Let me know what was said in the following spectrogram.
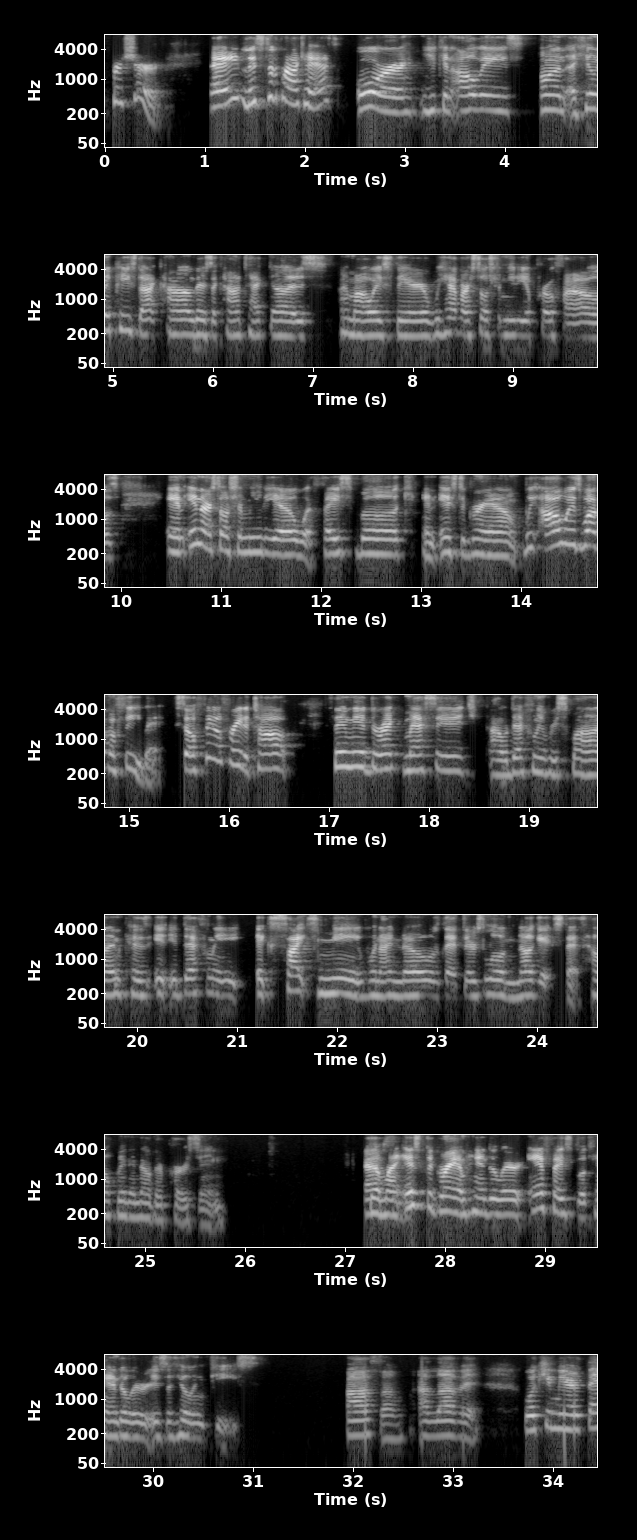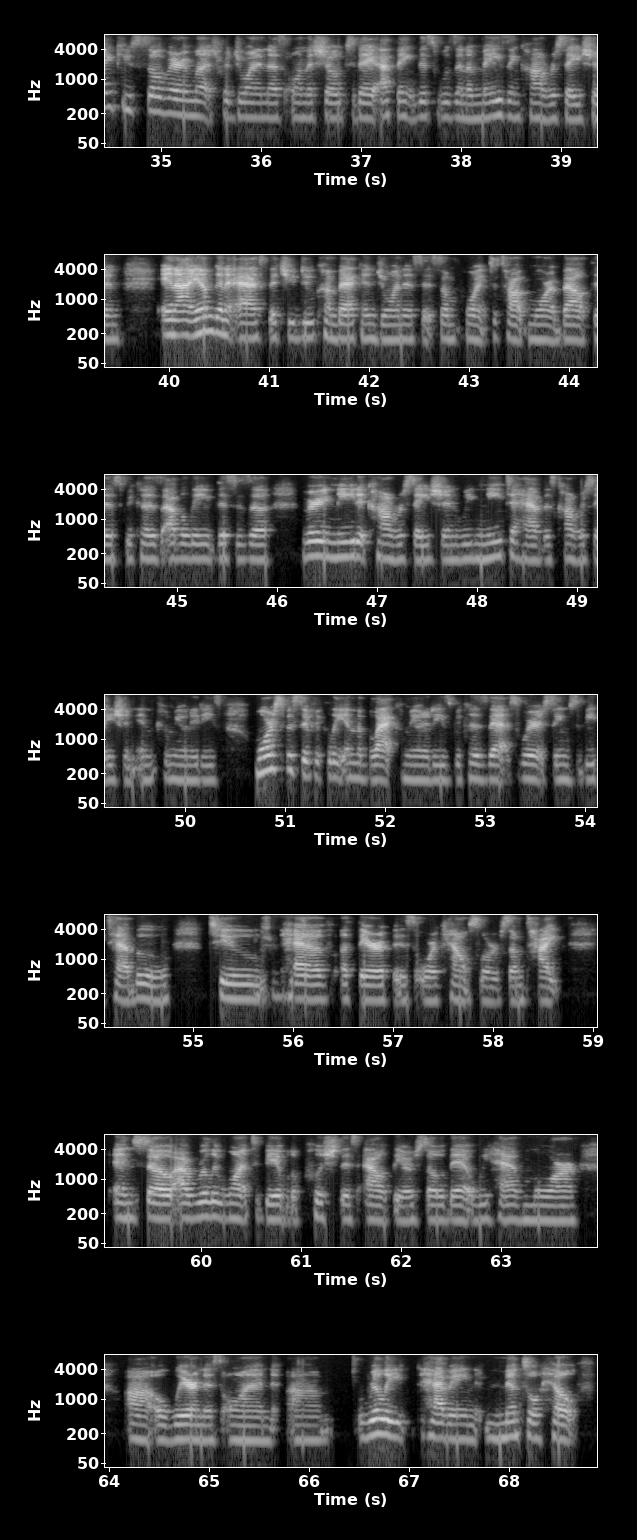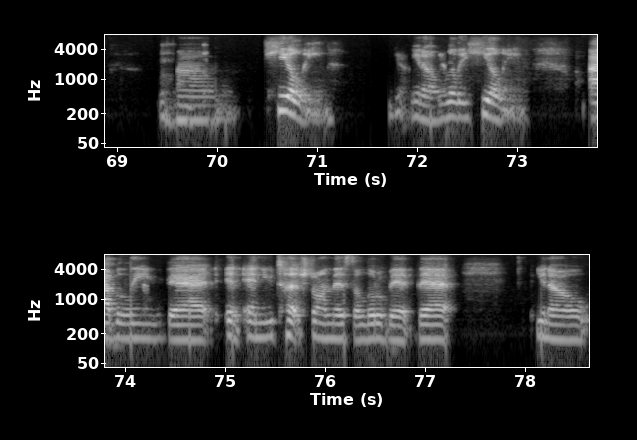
For sure. Hey, listen to the podcast, or you can always on a healingpeace.com, there's a contact us. I'm always there. We have our social media profiles. And in our social media with Facebook and Instagram, we always welcome feedback. So feel free to talk, send me a direct message. I will definitely respond because it, it, definitely excites me when I know that there's little nuggets that's helping another person. So my Instagram handler and Facebook handler is a healing peace. Awesome. I love it. Well, Kimir, thank you so very much for joining us on the show today. I think this was an amazing conversation. And I am going to ask that you do come back and join us at some point to talk more about this because I believe this is a very needed conversation. We need to have this conversation in communities, more specifically in the Black communities, because that's where it seems to be taboo to mm-hmm. have a therapist or a counselor of some type and so I really want to be able to push this out there so that we have more uh, awareness on um, really having mental health mm-hmm. um, healing, yeah. you know, really healing. I believe that, and, and you touched on this a little bit, that, you know,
